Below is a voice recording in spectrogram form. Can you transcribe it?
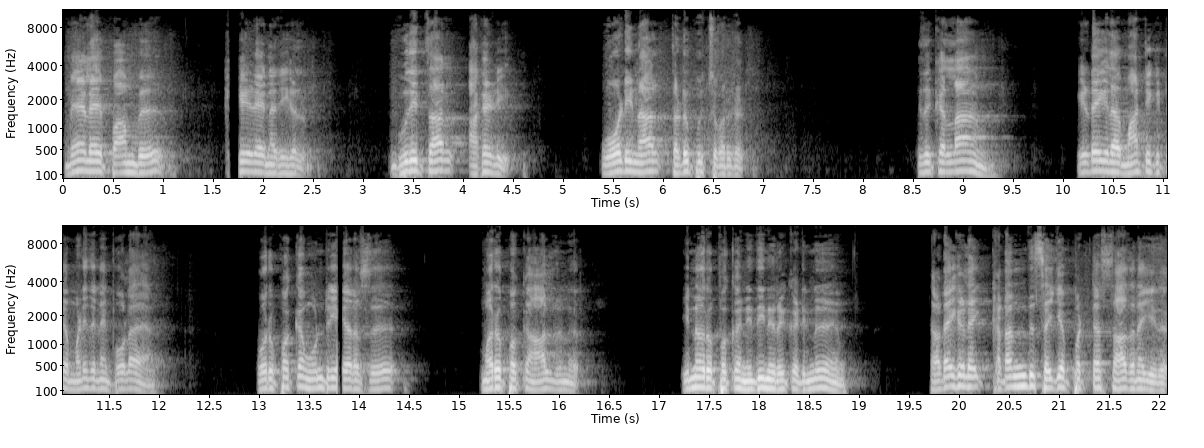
மேலே பாம்பு கீழே நரிகள். குதித்தால் அகழி ஓடினால் தடுப்பு சுவர்கள். இதுக்கெல்லாம் இடையில மாட்டிக்கிட்ட மனிதனை போல ஒரு பக்கம் ஒன்றிய அரசு மறுபக்கம் ஆளுநர். இன்னொரு பக்கம் நிதி நெருக்கடின்னு தடைகளை கடந்து செய்யப்பட்ட சாதனை இது.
